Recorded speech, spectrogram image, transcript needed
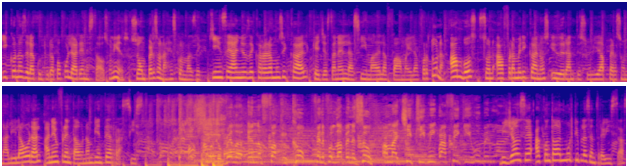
íconos de la cultura popular en Estados Unidos. Son personajes con más de 15 años de carrera musical que ya están en la cima de la fama y la fortuna. Ambos son afroamericanos y durante su vida personal y laboral han enfrentado un ambiente racista. Beyoncé ha contado en múltiples entrevistas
